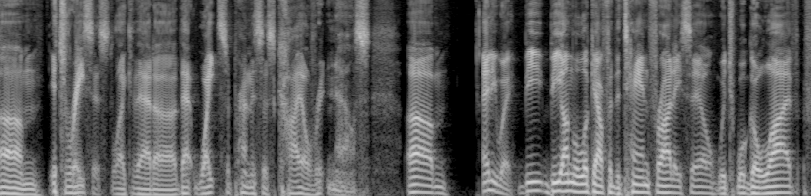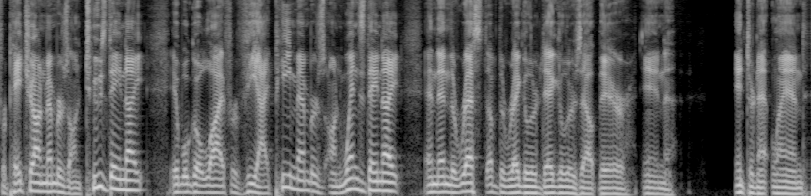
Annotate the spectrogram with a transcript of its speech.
Um, it's racist, like that. Uh, that white supremacist Kyle Rittenhouse. Um, anyway, be be on the lookout for the Tan Friday sale, which will go live for Patreon members on Tuesday night. It will go live for VIP members on Wednesday night, and then the rest of the regular degulars out there in internet land.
